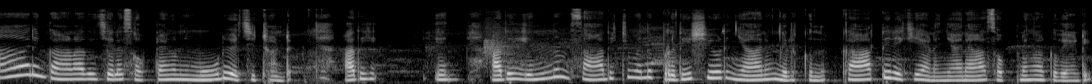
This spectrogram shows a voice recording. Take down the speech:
ആരും കാണാത്ത ചില സ്വപ്നങ്ങൾ മൂടി വച്ചിട്ടുണ്ട്. അത് അത് എന്നും സാധിക്കുമെന്ന പ്രതീക്ഷയോട് ഞാനും നിൽക്കുന്നു. കാത്തിരിക്കുകയാണ് ഞാൻ ആ സ്വപ്നങ്ങൾക്ക് വേണ്ടി.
